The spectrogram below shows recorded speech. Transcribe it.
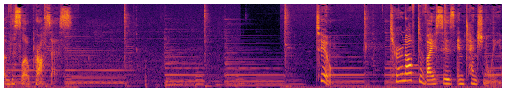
of the slow process. 2. Turn off devices intentionally.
